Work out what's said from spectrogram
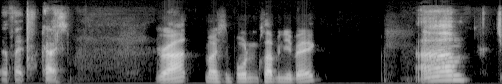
if that's the case. Grant, most important club in your bag? Um, it's,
